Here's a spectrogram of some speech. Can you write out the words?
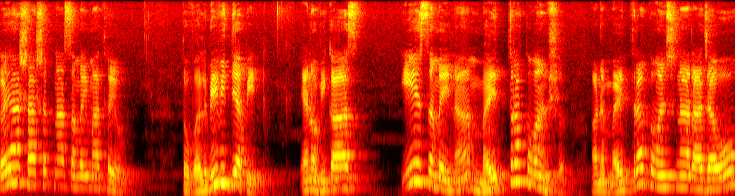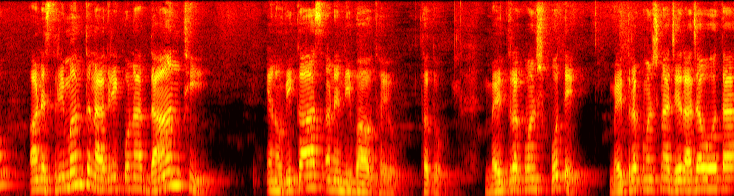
કયા શાસકના સમયમાં થયો? તો વલ્લભી વિદ્યાપીઠ, એનો વિકાસ એ સમયના મૈત્રક વંશ અને મૈત્રક વંશના રાજાઓ અને શ્રીમંત નાગરિકોના દાનથી એનો વિકાસ અને નિભાવ થયો, થતો. મૈત્રક વંશ પોતે, મૈત્રક વંશના જે રાજાઓ હતા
